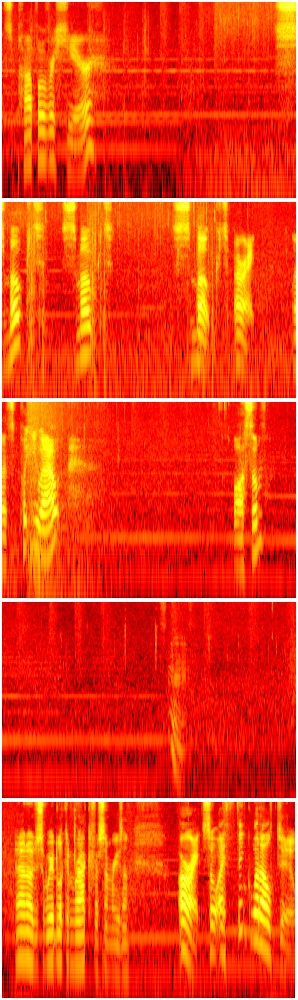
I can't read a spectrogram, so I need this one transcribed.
Let's pop over here. Smoked, smoked, smoked. Alright. Let's put you out. Awesome. Hmm. I don't know, just a weird looking rock for some reason. Alright, so I think what I'll do...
